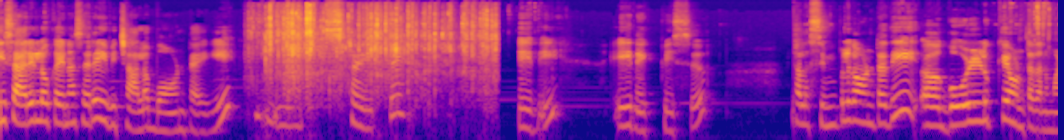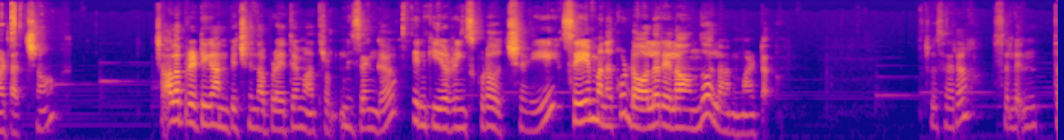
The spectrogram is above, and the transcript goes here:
ఈ శారీలోకైనా సరే ఇవి చాలా బాగుంటాయి. నెక్స్ట్ అయితే ఇది ఈ నెక్ పీస్ చాలా సింపుల్గా ఉంటుంది. గోల్డ్ లుక్కే ఉంటుంది అనమాట అచ్చం. చాలా ప్రెటీగా అనిపించింది అప్పుడైతే మాత్రం నిజంగా. దీనికి ఇయర్ రింగ్స్ కూడా వచ్చాయి. సేమ్ మనకు డాలర్ ఎలా ఉందో అలా అనమాట చూసారా? అసలు ఎంత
